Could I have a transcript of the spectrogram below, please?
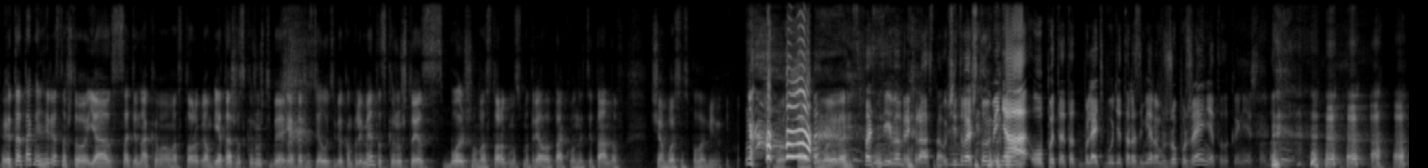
Это так интересно, что я с одинаковым восторгом. Я даже скажу тебе, я даже сделаю тебе комплимент и скажу, что я с большим восторгом смотрел атаку на титанов, чем восемь с половиной. Спасибо, прекрасно. Учитывая, что у меня опыт этот, блядь, будет размером в жопу Жени, то, конечно, да.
